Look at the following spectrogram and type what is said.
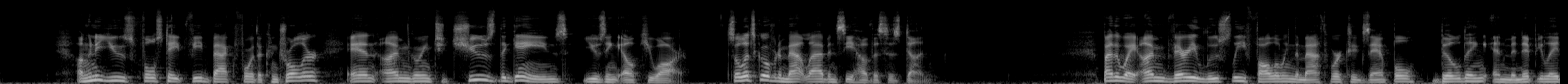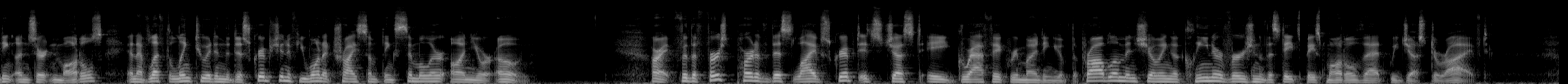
I'm going to use full state feedback for the controller, and I'm going to choose the gains using LQR. So let's go over to MATLAB and see how this is done. By the way, I'm very loosely following the MathWorks example, building and manipulating uncertain models, and I've left a link to it in the description if you want to try something similar on your own. All right, for the first part of this live script, it's just a graphic reminding you of the problem and showing a cleaner version of the state space model that we just derived.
